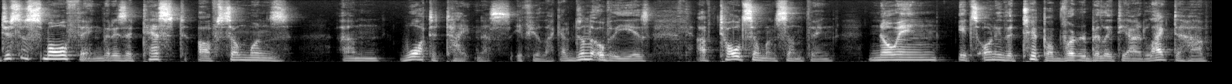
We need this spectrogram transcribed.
just a small thing that is a test of someone's um, watertightness if you like i've done that over the years i've told someone something knowing it's only the tip of vulnerability I'd like to have.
